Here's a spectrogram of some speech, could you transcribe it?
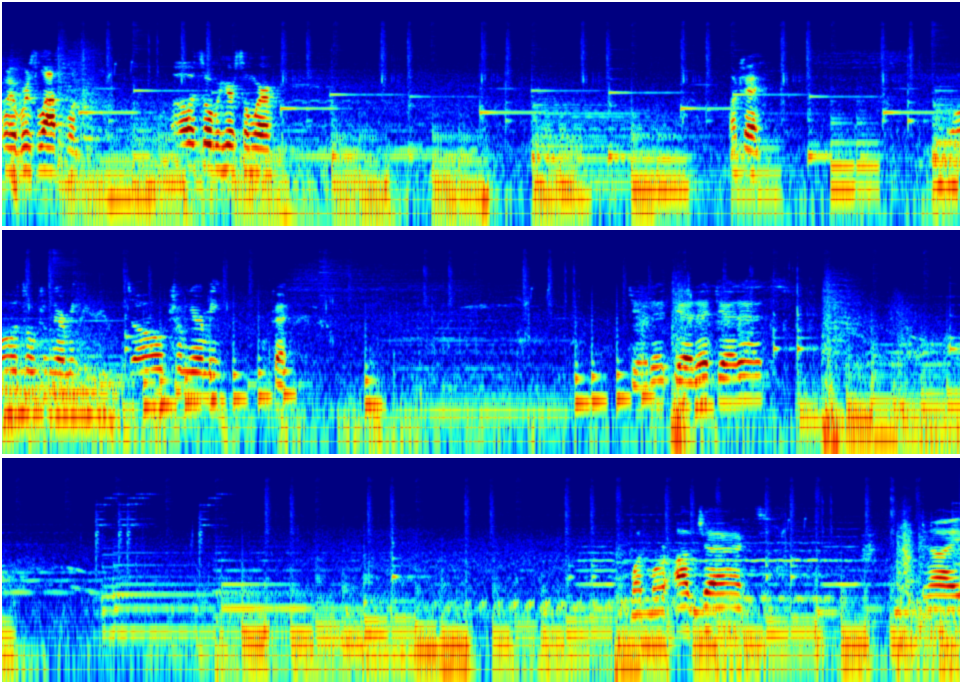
All right. Where's the last one? Oh, it's over here somewhere. Okay. Oh, don't come near me. Don't come near me. Okay. Get it, get it, get it. One more object. Can I?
